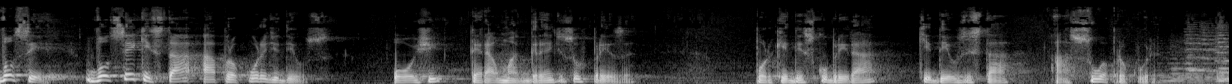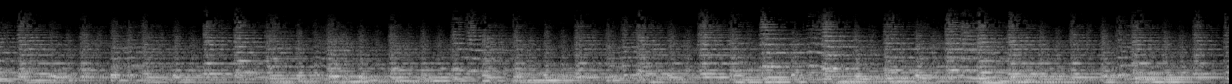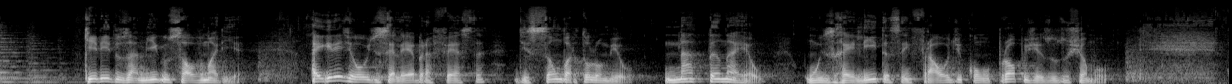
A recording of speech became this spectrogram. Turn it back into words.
Você, você que está à procura de Deus, hoje terá uma grande surpresa, porque descobrirá que Deus está à sua procura. Queridos amigos, salve Maria. A igreja hoje celebra a festa de São Bartolomeu, Natanael, um israelita sem fraude, como o próprio Jesus o chamou.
